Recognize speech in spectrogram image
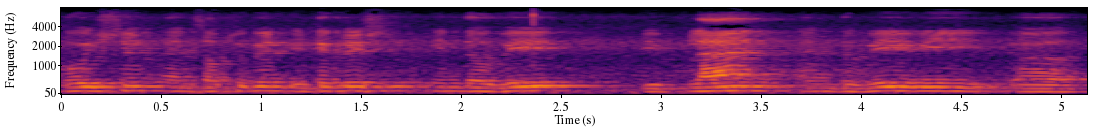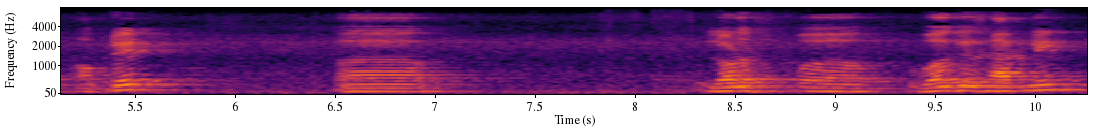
cohesion, and subsequent integration in the way we plan and the way we uh, operate. Uh, a lot of uh, work is happening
